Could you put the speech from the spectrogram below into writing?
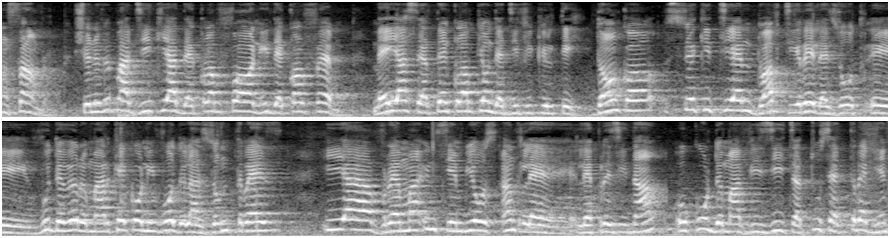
ensemble. Je ne veux pas dire qu'il y a des clubs forts ni des clubs faibles, mais il y a certains clubs qui ont des difficultés. Donc, euh, ceux qui tiennent doivent tirer les autres. Et vous devez remarquer qu'au niveau de la zone 13, il y a vraiment une symbiose entre les, présidents. Au cours de ma visite, tout s'est très bien,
